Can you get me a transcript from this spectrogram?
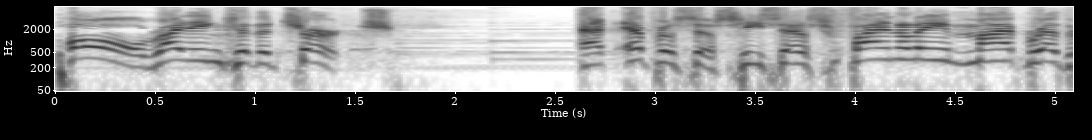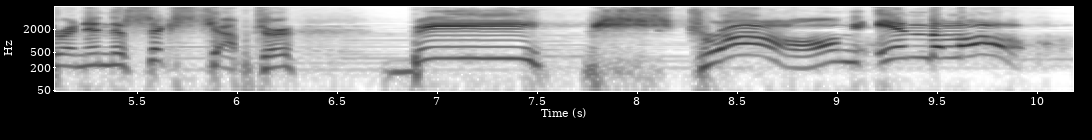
Paul, writing to the church at Ephesus, he says, Finally, my brethren, in the sixth chapter, be strong in the law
